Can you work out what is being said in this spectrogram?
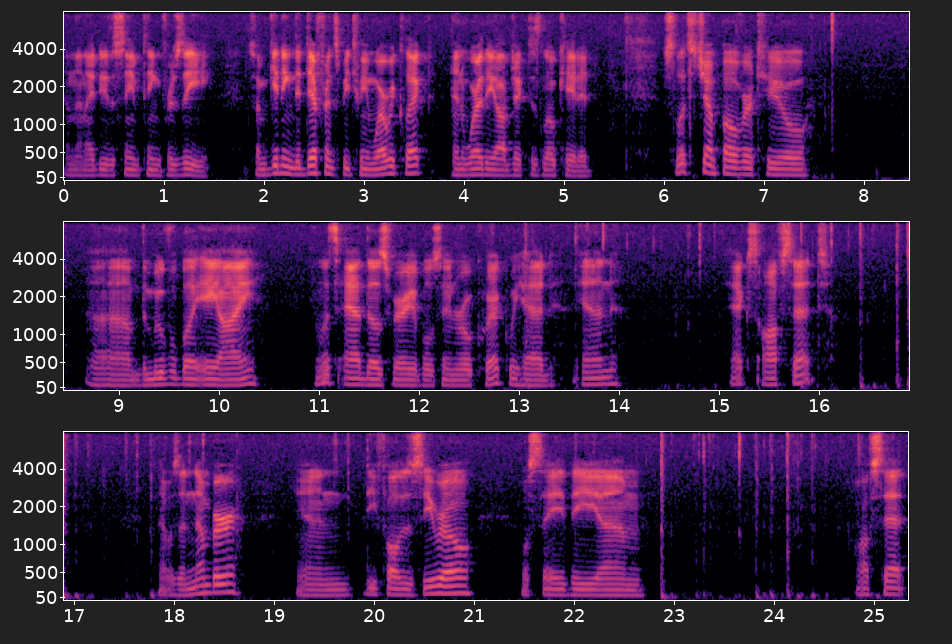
And then I do the same thing for Z. So I'm getting the difference between where we clicked and where the object is located. So let's jump over to um, the movable AI and let's add those variables in real quick. We had n x offset that was a number and default is zero. We'll say the um, offset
